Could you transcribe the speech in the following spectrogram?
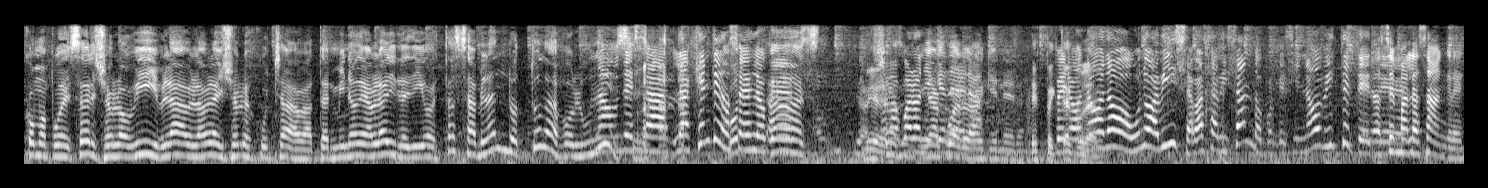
¿Cómo puede ser? Yo lo vi, bla, bla, bla, y yo lo escuchaba. Terminó de hablar y le digo, estás hablando todas boludeces. No, un desastre. La gente no sabe lo que Ah, es. Bien. No me acuerdo ni me quién acuerdo era. de quién era. Pero Espectacular. no, no, uno avisa, vas avisando, porque si no, viste, te. Te te- hace mala sangre.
